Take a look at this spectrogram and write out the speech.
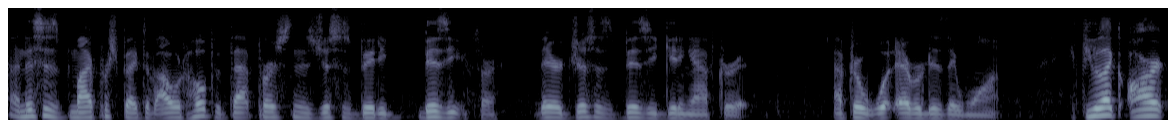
and this is my perspective, I would hope that that person is just as busy. Busy, sorry, they're just as busy getting after it, after whatever it is they want. If you like art,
